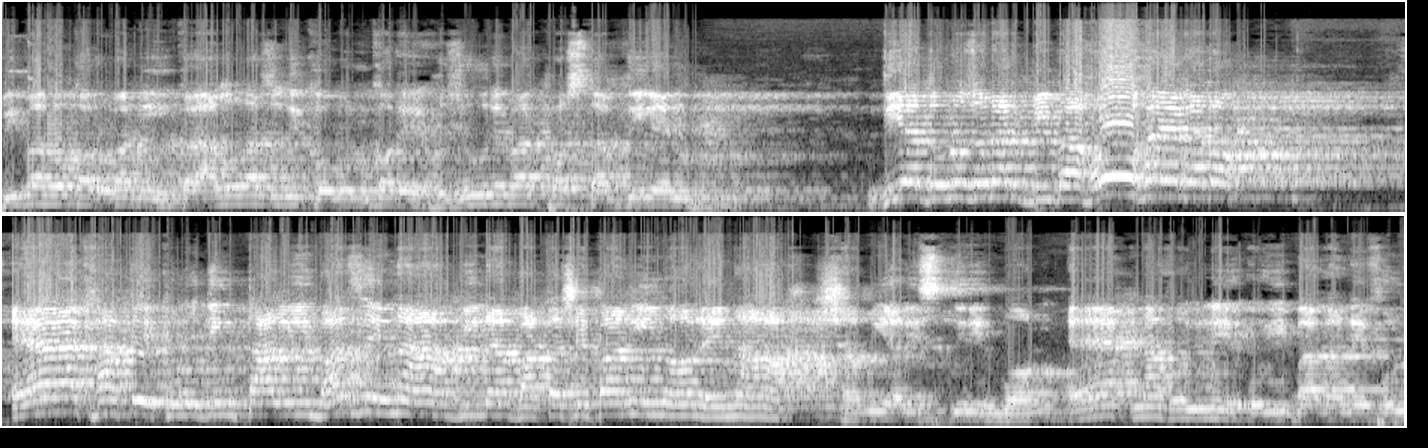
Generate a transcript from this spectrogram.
বিবাহ করবানি? আল্লাহ যদি কবুল করে, হুজুর এবার প্রস্তাব দিলেন। দিয়া দুজনের বিবাহ হয়ে এক হাতে কোনোদিন তালি বাজে না, বিনা বাতাসে পানি নড়ে না। স্বামী আর স্ত্রীর মন এক না হইলে ওই বাগানে ফুল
